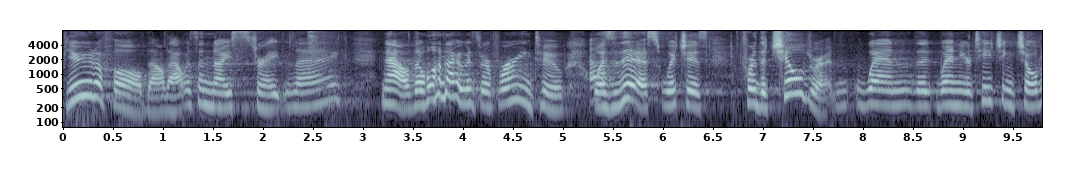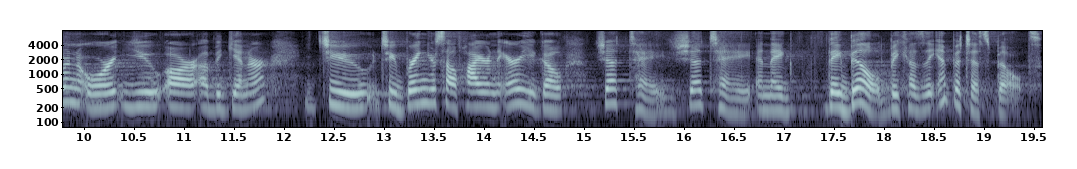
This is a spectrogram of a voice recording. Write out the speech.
beautiful. Now that was a nice straight leg. Now the one I was referring to was oh. this, which is for the children, when, the, when you're teaching children or you are a beginner, to, to bring yourself higher in the air, you go jeté, jeté, and they, they build because the impetus builds.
